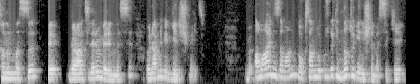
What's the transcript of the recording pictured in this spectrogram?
tanınması ve garantilerin verilmesi önemli bir gelişmeydi. Ama aynı zamanda 99'daki NATO genişlemesi ki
